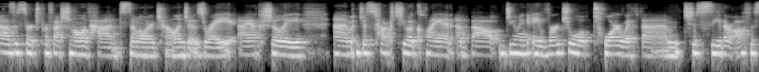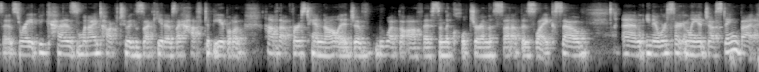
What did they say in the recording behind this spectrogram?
as a search professional, have had similar challenges, right? I actually um, just talked to a client about doing a virtual tour with them to see their offices, right? Because when I talk to executives, I have to be able to have that firsthand knowledge of what the office and the culture and the setup is like. So, um, you know, we're certainly adjusting, but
